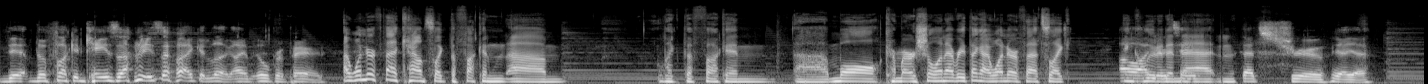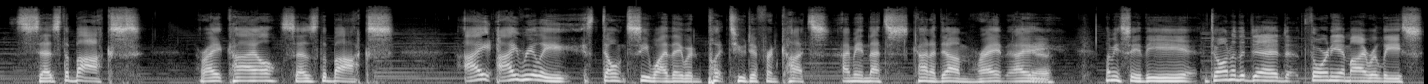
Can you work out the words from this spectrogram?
the the fucking case on me so I could look. I am ill prepared. I wonder if that counts like the fucking um like the fucking uh mall commercial and everything. I wonder if that's like Oh, included in that and That's true. Yeah, yeah. says the box. Right, Kyle? Says the box. I I really don't see why they would put two different cuts. I mean, that's kind of dumb, right? I Yeah. Let me see the Dawn of the Dead Thorn EMI release,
